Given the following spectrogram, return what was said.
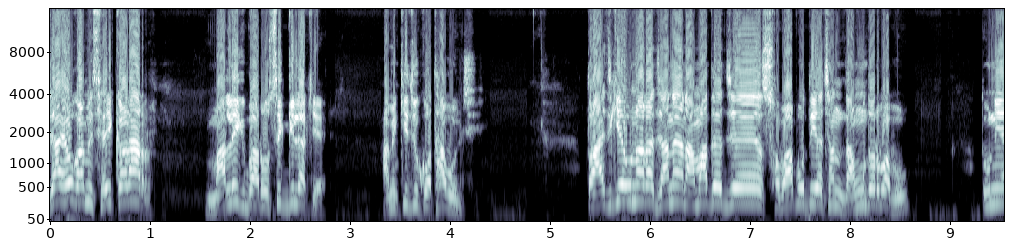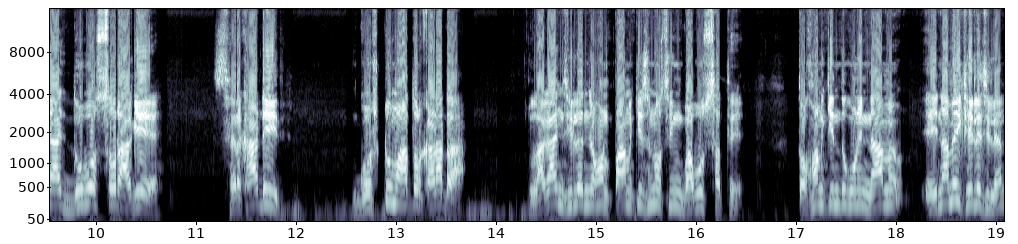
যাই হোক আমি সেই কাড়ার মালিক বা রসিকগিলাকে আমি কিছু কথা বলছি। তো আজকে ওনারা জানেন আমাদের যে সভাপতি আছেন দামোদর বাবু উনি আজ দু বছর আগে শেরখাডির গোষ্ঠু মাহাতোর কাড়াটা লাগাইছিলেন যখন পানকৃষ্ণ সিং বাবুর সাথে। তখন কিন্তু উনি নাম এই নামেই খেলেছিলেন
